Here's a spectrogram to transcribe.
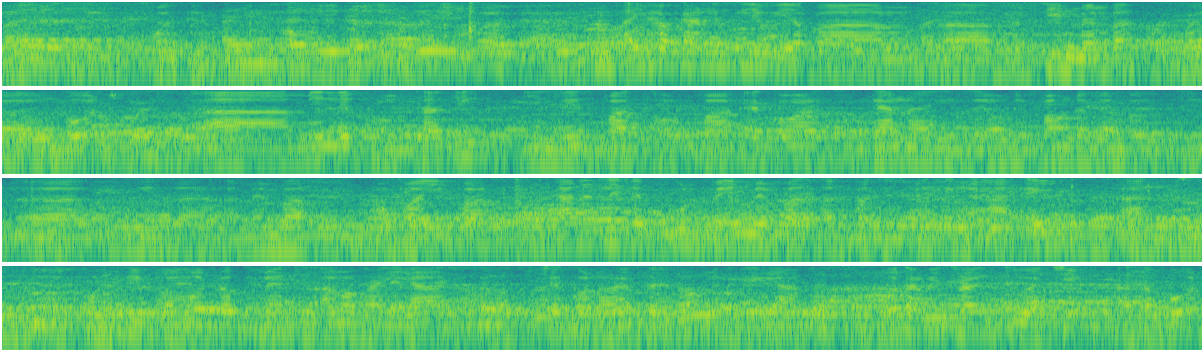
Поэтому what is AAHEFA. Currently we have um, uh, 15 members on board, uh, mainly from SADC in this part of uh, ECOWAS. Ghana is the only founder member uh, who is a, member of AAHEFA. Currently the full paid members are participating are eight and you can see from our documents many they. You can also check on our website. What are we trying to achieve as a board,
